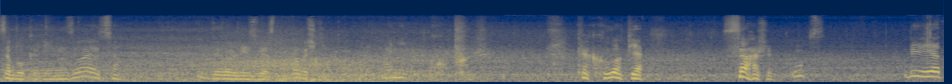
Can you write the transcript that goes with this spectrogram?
Забыл, как они называются, довольно известные бабочки. Они как хлопья сажи. Упс. Привет.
